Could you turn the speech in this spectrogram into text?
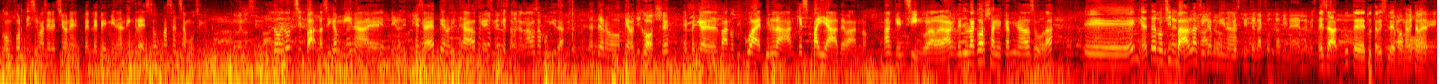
con fortissima selezione per le femmine all'ingresso, ma senza musica. dove non si balla Dove non si balla, si cammina e... È pieno di figli. Esatto, è pieno di Ah, ok, sì, perché sto facendo una cosa pulita. È pieno, pieno di cosce, effettivamente vanno di qua e di là, anche spaiate vanno, anche in singola. Vedi una coscia che cammina da sola e, e niente, non si balla, si cammina. vestite da contadinelle vestite Esatto, tutte, tutte vestite fondamentalmente.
